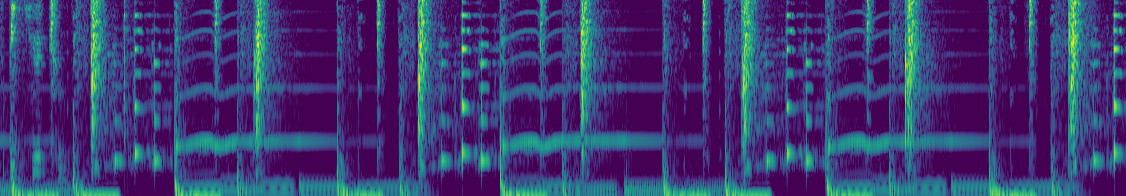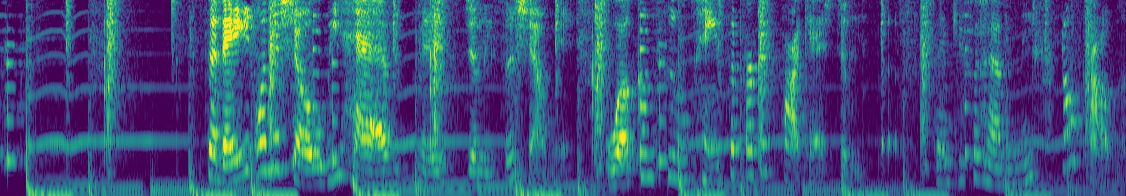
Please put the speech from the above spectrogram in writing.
speak your truth. Show, we have Miss Jaleesa Shelman. Welcome to Pain to Purpose podcast, Jaleesa. Thank you for having me. No problem.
